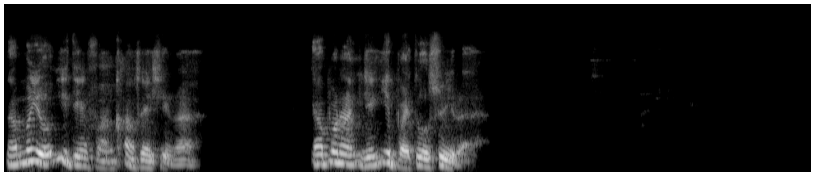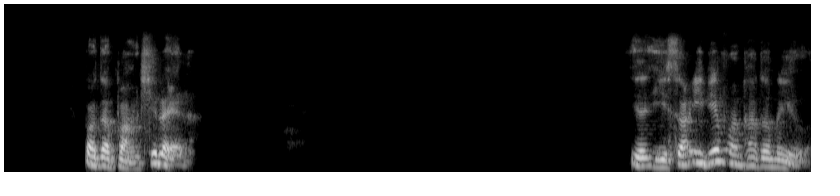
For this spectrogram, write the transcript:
那没有一点反抗才行啊，要不然已经一百多岁了，把他绑起来了。也以上一点反抗都没有，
